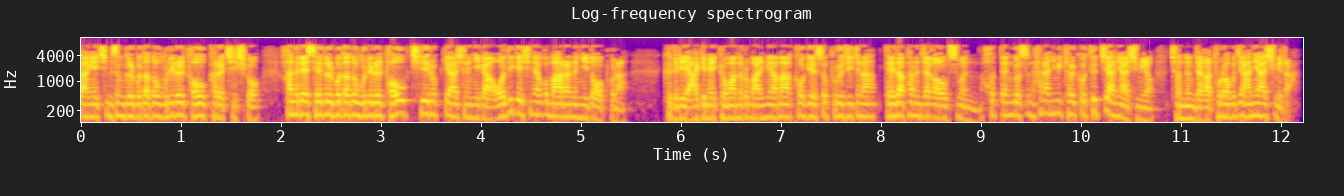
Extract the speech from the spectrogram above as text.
땅의 짐승들보다도 우리를 더욱 가르치시고 하늘의 새들보다도 우리를 더욱 지혜롭게 하시는 이가 어디 계시냐고 말하는 이도 없구나. 그들이 악인의 교만으로 말미암아 거기에서 부르짖으나 대답하는 자가 없으면 헛된 것은 하나님이 결코 듣지 아니하시며 전능자가 돌아보지 아니하십니다.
